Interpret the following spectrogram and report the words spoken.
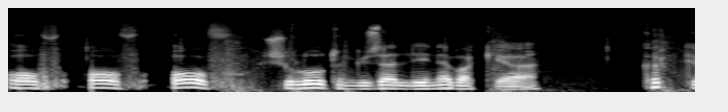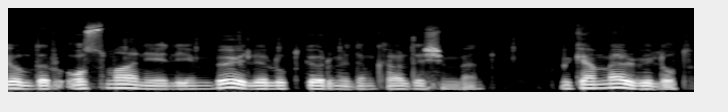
Of of of şu loot'un güzelliğine bak ya. 40 yıldır Osmaniyeliyim böyle loot görmedim kardeşim ben. Mükemmel bir loot.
